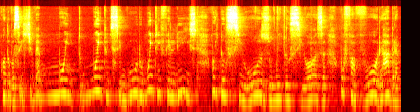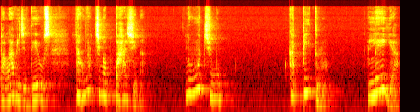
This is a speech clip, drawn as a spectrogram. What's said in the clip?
quando você estiver muito, muito inseguro, muito infeliz, muito ansioso, muito ansiosa, por favor, abra a palavra de Deus na última página, no último capítulo. Leia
